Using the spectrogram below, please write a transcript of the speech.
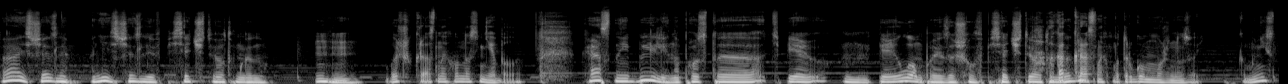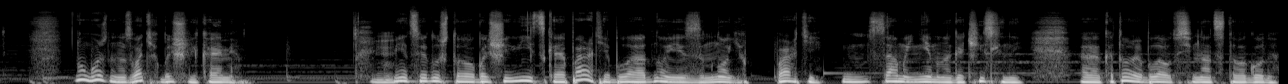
Да, исчезли. Они исчезли в 54 году. Угу. Больше красных у нас не было. Красные были, но просто теперь перелом произошел в 54 а году. А как красных по-другому можно назвать? Коммунисты? Ну, можно назвать их большевиками. Mm. Имеется в виду, что большевистская партия была одной из многих партий, самой немногочисленной, э, которая была вот с 17 года.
